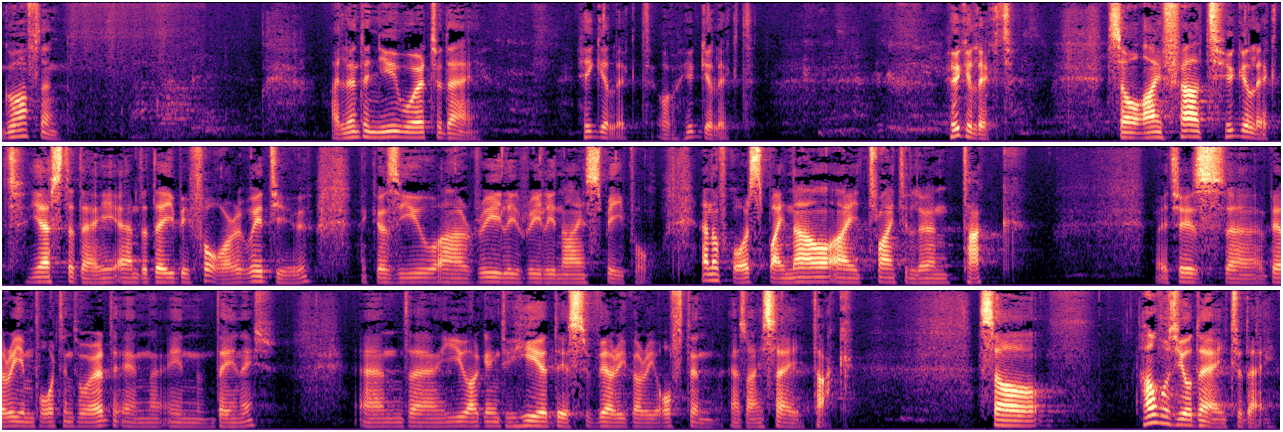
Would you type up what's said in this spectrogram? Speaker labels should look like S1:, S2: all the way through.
S1: God aften. I learned a new word today. Hyggeligt or hyggeligt. Hyggeligt. So I felt hyggeligt yesterday and the day before with you because you are really, really nice people. And of course, by now I try to learn tak, which is a very important word in, in Danish. And uh, you are going to hear this very, very often as I say tak. So, how was your day today?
